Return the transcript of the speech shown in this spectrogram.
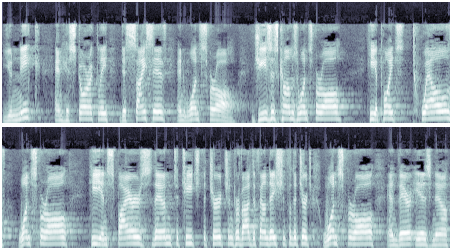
unique and historically decisive and once for all. Jesus comes once for all. He appoints 12 once for all. He inspires them to teach the church and provide the foundation for the church once for all. And there is now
